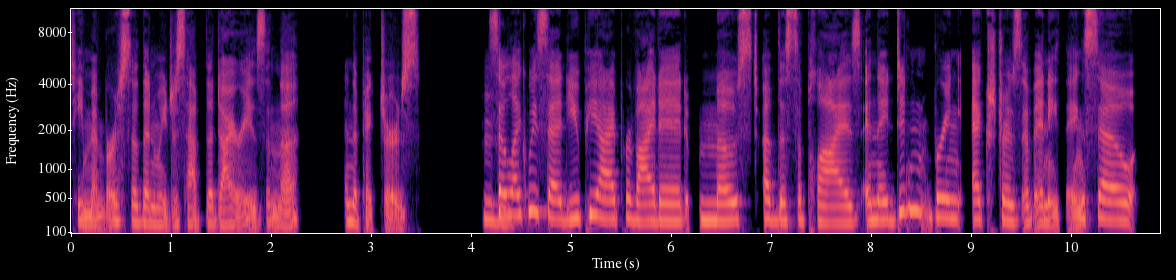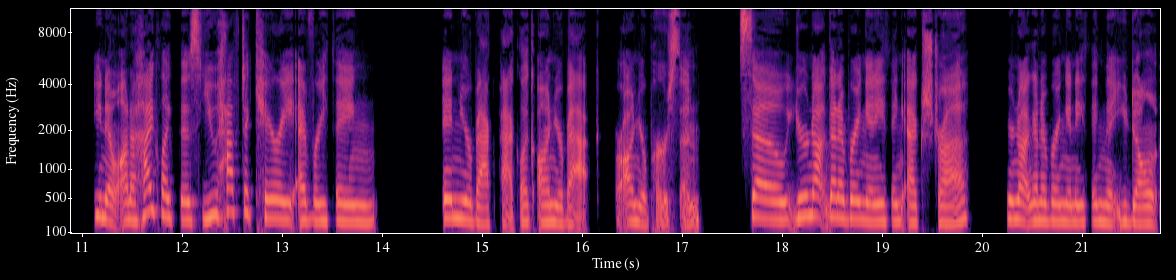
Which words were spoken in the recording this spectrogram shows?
team members. So then we just have the diaries and the and the pictures. Mm-hmm. So like we said, UPI provided most of the supplies and they didn't bring extras of anything. So, you know, on a hike like this, you have to carry everything in your backpack, like on your back or on your person. So you're not going to bring anything extra. You're not going to bring anything that you don't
